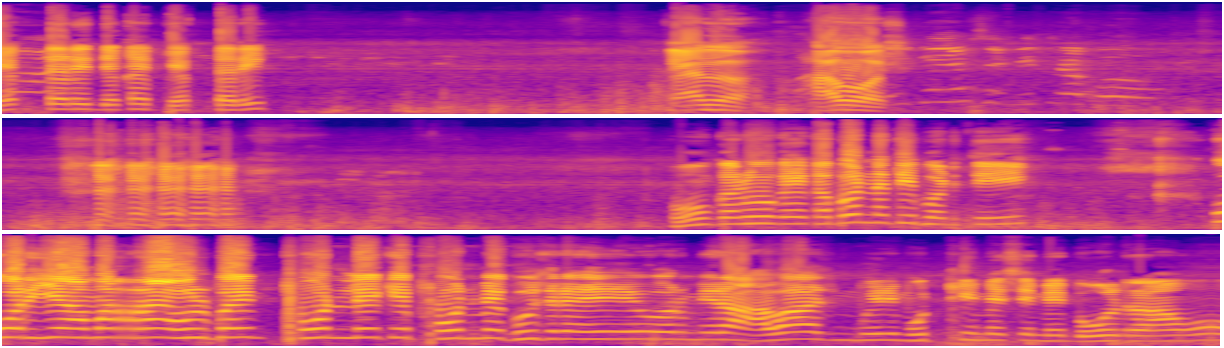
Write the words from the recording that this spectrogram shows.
ફેક્ટરી દેખાય ફેક્ટરી આવ્યો આવો હું કરવું કઈ ખબર નથી પડती और ये हमारा राहुल भाई फोन लेके फोन में घुस रहे हैं और मेरा आवाज मेरी मुट्ठी में से मैं बोल रहा हूँ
